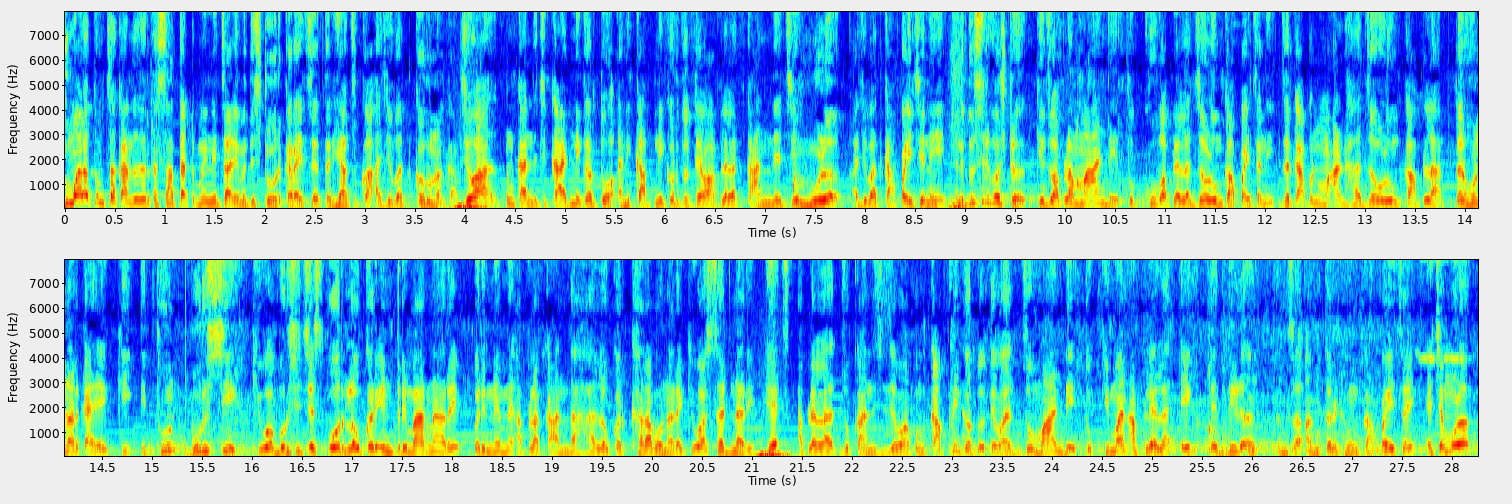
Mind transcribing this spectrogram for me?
तुम्हाला तुमचा कांदा जर का सात आठ महिने चाळीमध्ये स्टोअर करायचं तर ह्या चुका अजिबात करू नका. जेव्हा आपण कांद्याची काढणी करतो आणि कापणी करतो तेव्हा आपल्याला कांद्याचे मुळं अजिबात कापायचे नाही. आणि दुसरी गोष्ट की जो आपला मांड आहे तो खूप आपल्याला जवळून कापायचा नाही. जर का आपण मांड हा जवळून कापला तर होणार काय आहे की इथून बुरशी किंवा बुरशीचे स्पोर लवकर एंट्री मारणार आहे. परिणामी आपला कांदा हा लवकर खराब होणार आहे किंवा सडणार आहे. हेच आपल्याला जो कांद्याची जेव्हा आपण कापणी करतो तेव्हा जो मांड आहे तो किमान आपल्याला एक ते दीड अंतर ठेवून कापायचं आहे. याच्यामुळं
